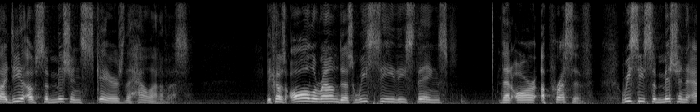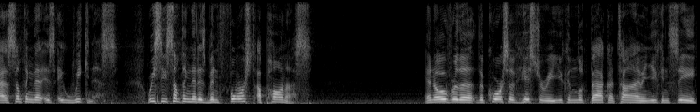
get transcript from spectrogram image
idea of submission scares the hell out of us. Because all around us, we see these things that are oppressive. We see submission as something that is a weakness. We see something that has been forced upon us. And over the, the course of history, you can look back on time and you can see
